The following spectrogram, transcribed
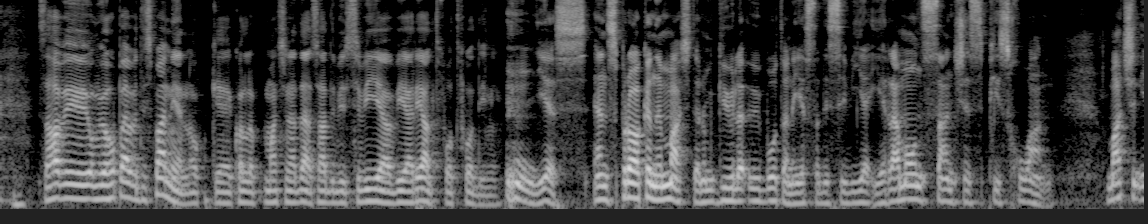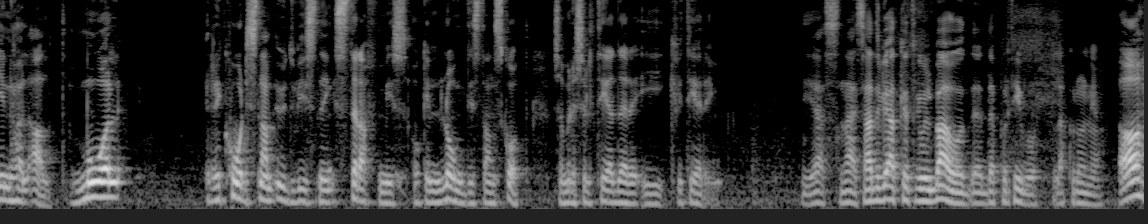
Så har vi, om vi hoppar över till Spanien och eh, kollar på matcherna där, så hade vi Sevilla-Villarreal 2-2 Dini. Yes, en sprakande match där de gula ubåtarna gästade Sevilla i Ramon Sanchez Pizjuan. Matchen innehöll allt. Mål, rekordsnabb utvisning, straffmiss och en långdistansskott som resulterade i kvittering. Yes, nice. Så hade vi Atletico Bilbao, De- Deportivo, La Coruña. Ja,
